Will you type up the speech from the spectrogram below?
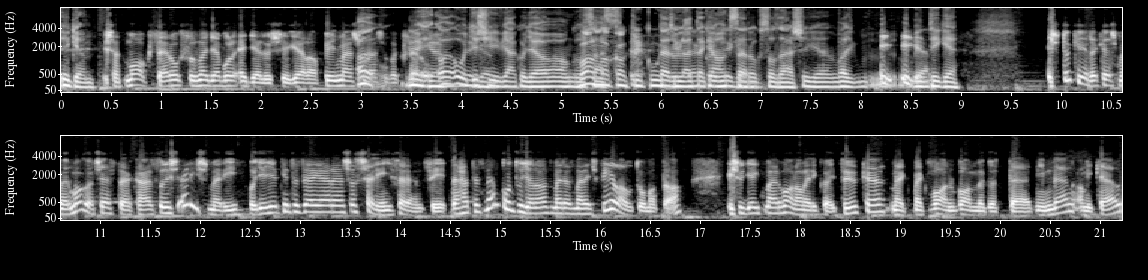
Igen. És hát ma a Xerox az nagyjából egyenlőséggel a fénymásolás, az a Xerox. Igen, úgy is hívják, hogy a angol Vannak, akik úgy területeken a Xeroxozás, igen, vagy I- igen. mint igen. És tök érdekes, mert maga Chester Carlson is elismeri, hogy egyébként az eljárás az Selényi Ferencé. De hát ez nem pont ugyanaz, mert ez már egy félautomata, és ugye itt már van amerikai tőke, meg, meg van, van mögötte minden, ami kell,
